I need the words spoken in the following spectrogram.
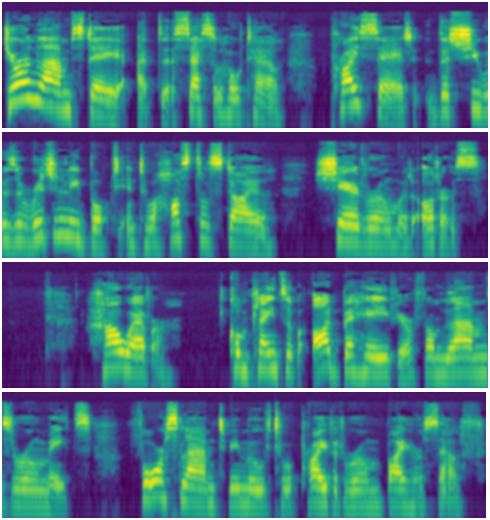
During Lam's stay at the Cecil Hotel, Price said that she was originally booked into a hostel style shared room with others. However, complaints of odd behaviour from Lam's roommates forced Lam to be moved to a private room by herself.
